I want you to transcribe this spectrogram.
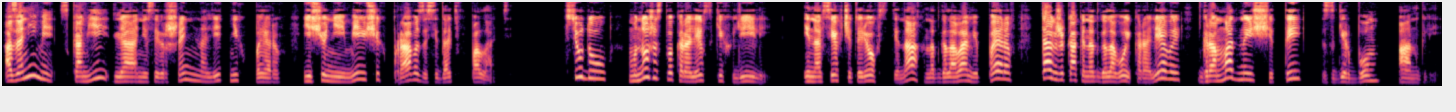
а за ними скамьи для несовершеннолетних пэров, еще не имеющих права заседать в палате. Всюду множество королевских лилий, и на всех четырех стенах над головами пэров, так же, как и над головой королевы, громадные щиты с гербом Англии.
